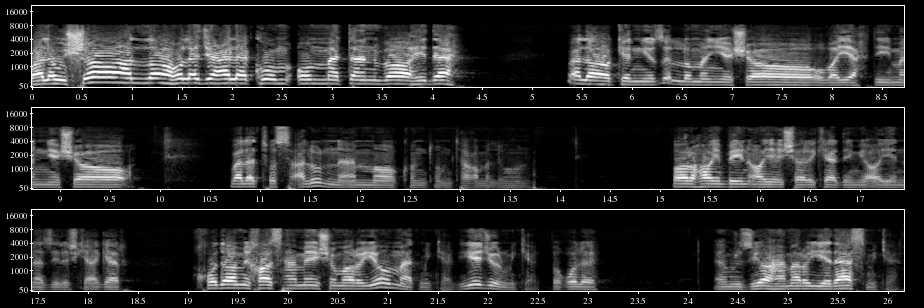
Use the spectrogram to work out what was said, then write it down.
ولو شاء الله لجعلكم امتا واحده ولكن یضل من و یهدی من یشاء ولا تسالون اما کنتم تعملون. بارهای به این آیه اشاره کردیم یا آیه نظیرش که اگر خدا می‌خواست همه شما رو یه امت می‌کرد یه جور می‌کرد. به قول امروزی ها همه رو یه دست می‌کرد.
